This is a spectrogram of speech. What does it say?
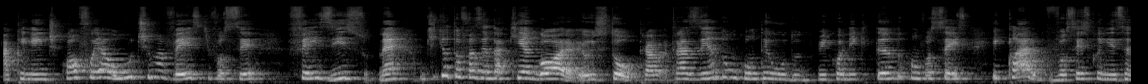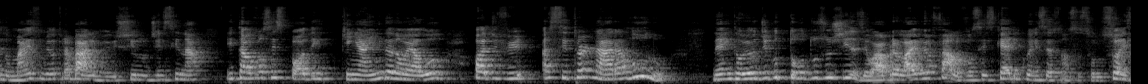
a cliente? Qual foi a última vez que você fez isso, né? O que, que eu estou fazendo aqui agora? Eu estou tra trazendo um conteúdo, me conectando com vocês e, claro, vocês conhecendo mais o meu trabalho, meu estilo de ensinar e tal, vocês podem, quem ainda não é aluno, pode vir a se tornar aluno. Né? Então eu digo todos os dias, eu abro a live e eu falo, vocês querem conhecer as nossas soluções?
